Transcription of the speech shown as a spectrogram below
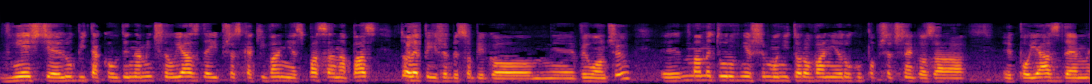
w mieście lubi taką dynamiczną jazdę i przeskakiwanie z pasa na pas, to lepiej, żeby sobie go y, wyłączył. Mamy tu również monitorowanie ruchu poprzecznego za pojazdem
